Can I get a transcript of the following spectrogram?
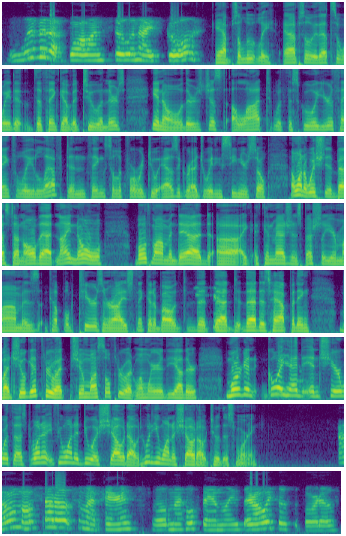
live it up while I'm still in high school. Absolutely. Absolutely. That's the way to, to think of it, too. And there's, you know, there's just a lot with the school year thankfully left and things to look forward to as a graduating senior. So I want to wish you the best on all that. And I know both mom and dad, uh, I, I, can imagine, especially your mom, is a couple tears in her eyes thinking about that that that is happening. But she'll get through it. She'll muscle through it one way or the other. Morgan, go yeah. ahead and share with us. If you want to do a shout out, who do you want to shout out to this morning? Um, I'll shout out to my parents, well, my whole family. They're always so supportive,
